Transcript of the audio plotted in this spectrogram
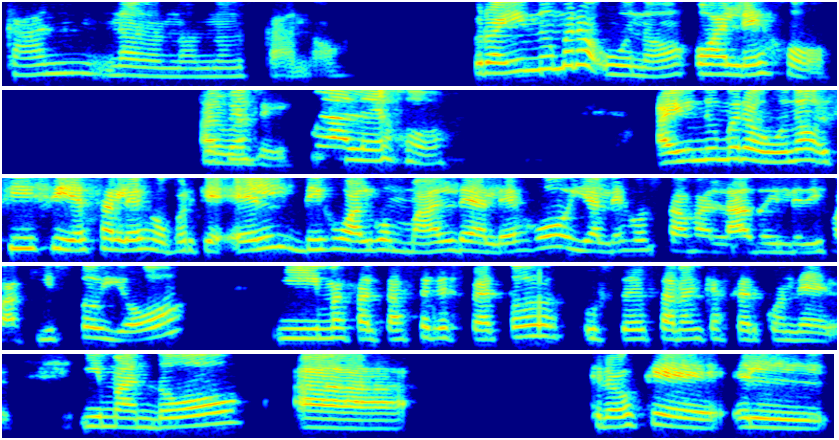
Can, no, no, no, no es Cano. Pero hay número uno o Alejo. Algo así. Alejo. Hay un número uno, sí, sí, es Alejo, porque él dijo algo mal de Alejo y Alejo estaba al lado y le dijo, aquí estoy yo y me faltaste respeto, ustedes saben qué hacer con él. Y mandó a, creo que el,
